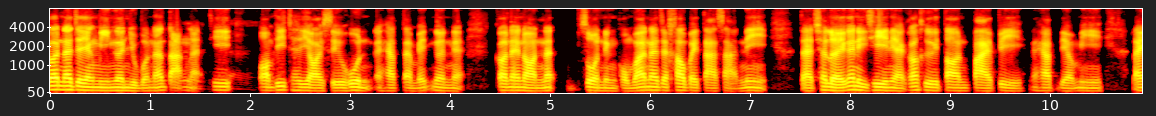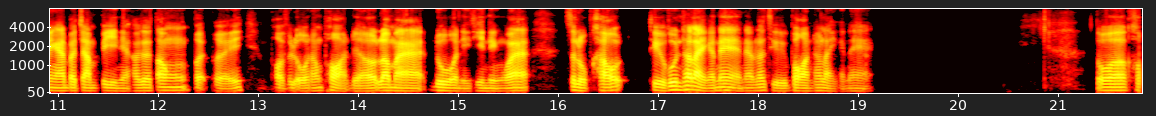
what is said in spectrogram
ก็น่าจะยังมีเงินอยู่บนหน้าตักแหละที่พร้อมที่ทยอยซื้อหุ้นนะครับ แต่เม็ดเงินเนี่ยก็แน่นอนนะส่วนหนึ่งผมว่าน่าจะเข้าไปตราสารหนี้ แต่เฉลยกันอีกทีเนี่ยก็คือตอนปลายปีนะครับ เดี๋ยวมีรายงานประจำปีเนี่ยเขาจะต้องเปิดเผยพอร์ตโฟลิโอทั้งพอร์ตเดี๋ยวเรามาดูกันอีกทีหนึ่งว่าสรุปเขาถือหุ้นเท่าไหร่กันแน่นะครับแล้วถือบอนด์เท่าไหร่กันแน่ ตัวข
